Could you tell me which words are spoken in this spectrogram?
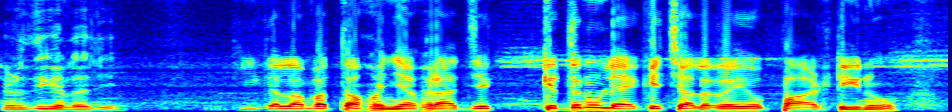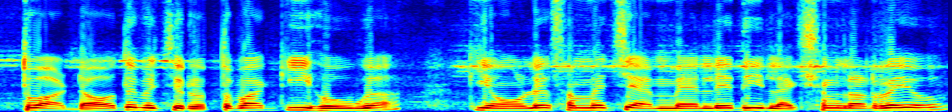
ਚੜ੍ਹਦੀ ਕਲਾ ਜੀ। ਕੀ ਗੱਲਾਂ ਬਾਤਾਂ ਹੋਈਆਂ? ਫਿਰ ਅੱਜ ਕਿੱਧਰ ਨੂੰ ਲੈ ਕੇ ਚੱਲ ਰਹੇ ਹੋ ਪਾਰਟੀ ਨੂੰ? ਤੁਹਾਡਾ ਉਹਦੇ ਵਿੱਚ ਰੁਤਬਾ ਕੀ ਹੋਊਗਾ? ਕਿ ਆਉਣ ਵਾਲੇ ਸਮੇਂ 'ਚ ਐਮਐਲਏ ਦੀ ਇਲੈਕਸ਼ਨ ਲੜ ਰਹੇ ਹੋ?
